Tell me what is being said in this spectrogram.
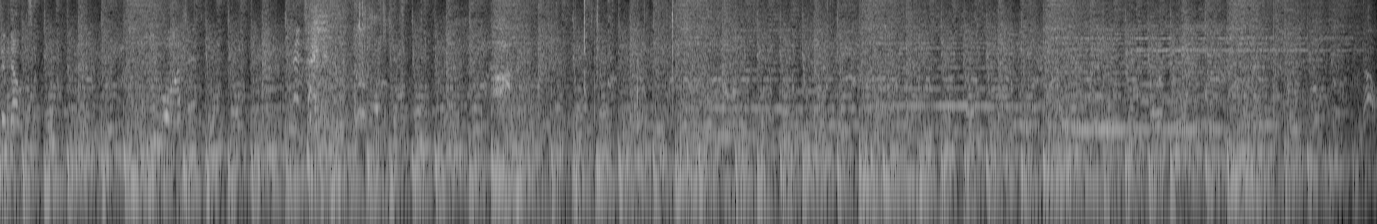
The note? You want it? Then take it! No.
